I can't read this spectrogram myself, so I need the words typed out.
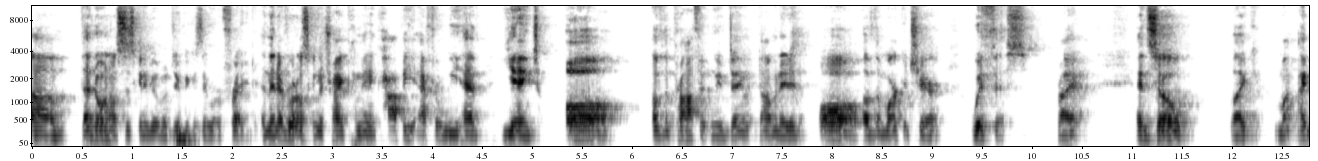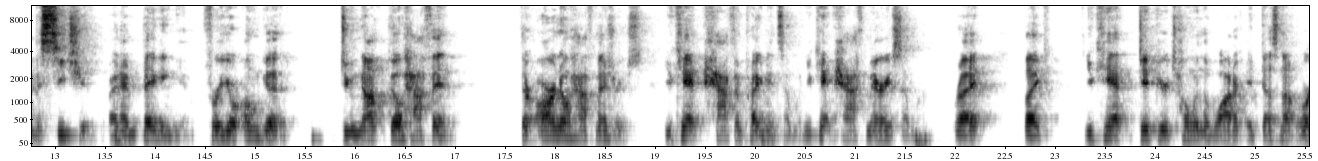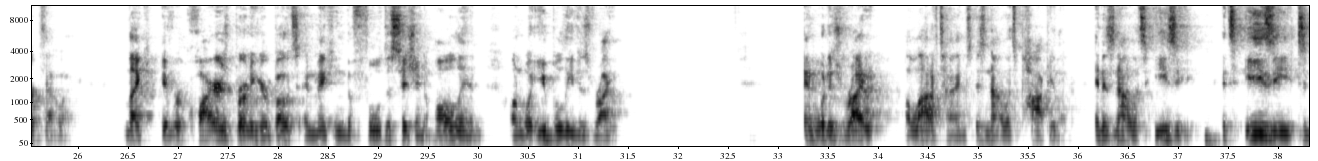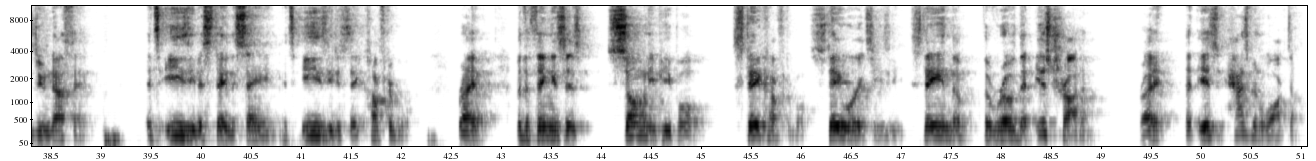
um, that no one else is going to be able to do because they were afraid. And then everyone else is going to try and come in and copy after we have yanked all of the profit. We've dominated all of the market share with this, right? And so, like, my, I beseech you, right? I'm begging you for your own good. Do not go half in. There are no half measures. You can't half impregnate someone. You can't half marry someone, right? Like, you can't dip your toe in the water. It does not work that way. Like, it requires burning your boats and making the full decision all in on what you believe is right. And what is right, a lot of times, is not what's popular and is not what's easy. It's easy to do nothing. It's easy to stay the same. It's easy to stay comfortable, right? But the thing is, is so many people stay comfortable, stay where it's easy, stay in the, the road that is trodden, right? That is has been walked on.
